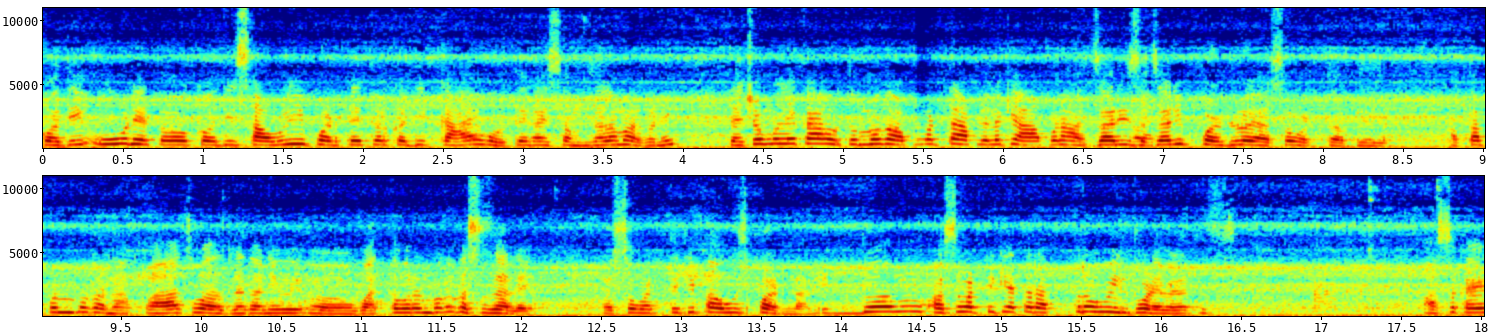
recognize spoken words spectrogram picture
कधी ऊन येतं कधी सावळी पडते तर कधी काय होते काय समजायला मार्ग नाही. त्याच्यामुळे काय होतं मग आपण वाटतं आपल्याला की आपण आजारी आजारी पडलोय असं वाटतं आपल्याला. आता पण बघा ना पाच वाजल्यात आणि वातावरण बघा कसं झालं आहे असं वाटतं की पाऊस पडणार. एकदम असं वाटतं की आता रात्र होईल थोड्या वेळातच. असं काय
